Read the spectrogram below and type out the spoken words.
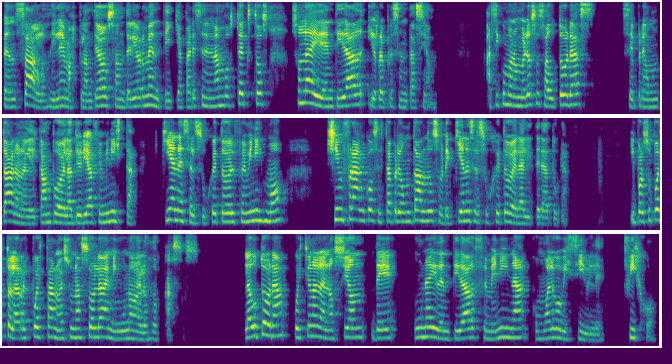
pensar los dilemas planteados anteriormente y que aparecen en ambos textos son la identidad y representación. Así como numerosas autoras se preguntaron en el campo de la teoría feminista quién es el sujeto del feminismo, Jim Franco se está preguntando sobre quién es el sujeto de la literatura. Y por supuesto la respuesta no es una sola en ninguno de los dos casos. La autora cuestiona la noción de una identidad femenina como algo visible, fijo,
